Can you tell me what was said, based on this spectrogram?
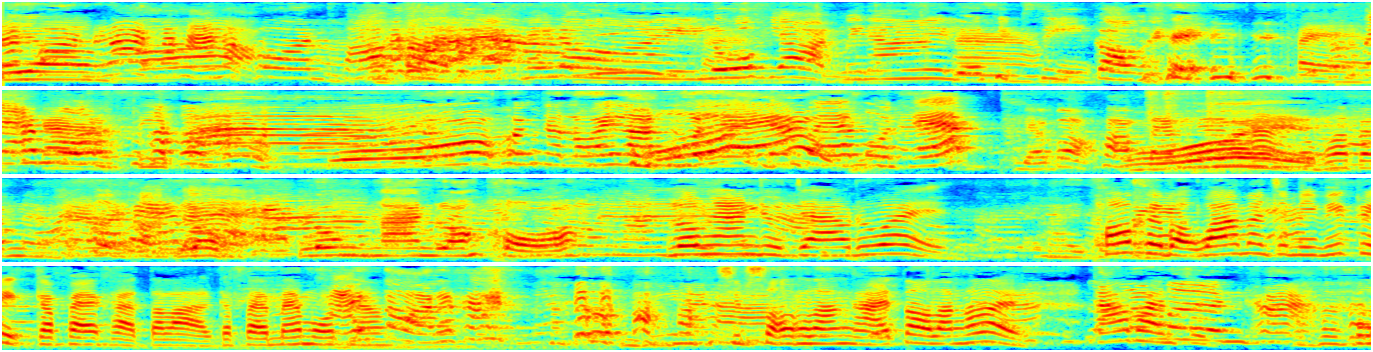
ระยอง ราชมหานคร พ่อเปิดแอปให้หน่อย ลูกหยอดไม่ได้ เหลือสิบสี่กล่องเองแปดแม่หมดสิบอ้าวโอ้เพิ่งจะร้อยล้านหมดแล้วแม่หมดแอป เดี๋ยวบอกพ่อแป๊บโอ้ยอะเดี๋ยวพ่อแป๊บหนึงลงลงงานร้องขอ โรงงานหยุดยาวด้วย พ่อเคยบอกว่ามันจะมีวิกฤตกาแฟขาดตลาดกาแฟแม่มดนะต่อนะคะ12ลังขายต่อลังเท่าไหร่9,000 หมื่นค่ะ โอ้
